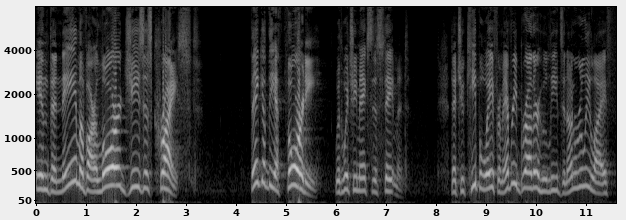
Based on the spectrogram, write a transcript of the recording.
in the name of our Lord Jesus Christ." Think of the authority with which he makes this statement. That you keep away from every brother who leads an unruly life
